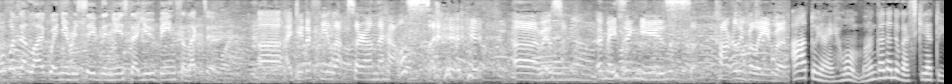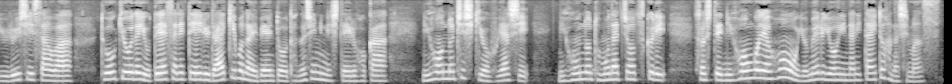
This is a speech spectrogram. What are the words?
What was it like when you received the news that you've been selected? Uh, I did a few laps around the house. um, it was amazing news. Can't really believe it. アートや絵本、漫画などが好きだというルーシーさんは、 東京で予定されている大規模なイベントを楽しみにしているほか、日本の知識を増やし、日本の友達を作り、そして日本語で本を読めるようになりたいと話します。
